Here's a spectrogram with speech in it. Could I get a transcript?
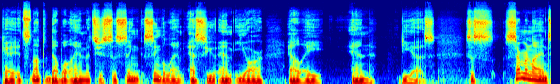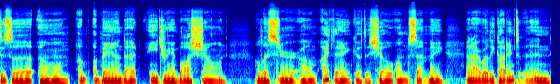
Okay, it's not the double M, it's just a sing, single M, S U M E R L A N D S. So Sumerlands is a, um, a, a band that Adrian Boschon, a listener, um, I think, of the show, um, sent me, and I really got into it. And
